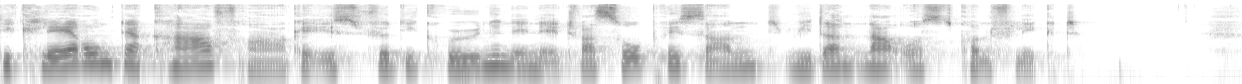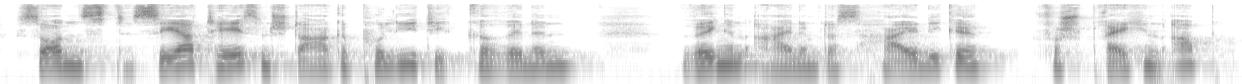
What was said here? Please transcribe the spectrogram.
Die Klärung der K-Frage ist für die Grünen in etwa so brisant wie der Nahostkonflikt. Sonst sehr thesenstarke Politikerinnen ringen einem das heilige Versprechen ab,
